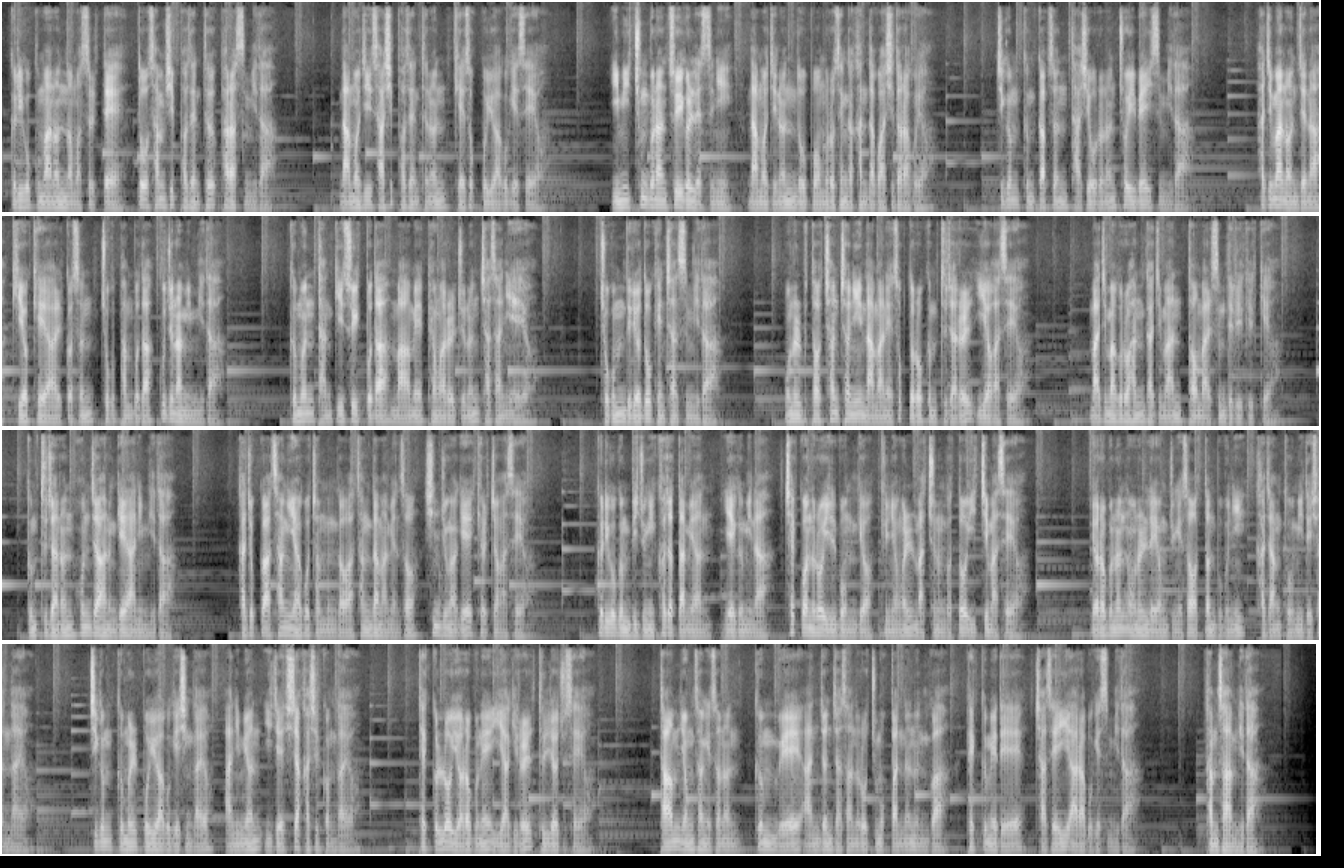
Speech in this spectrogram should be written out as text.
그리고 9만 원 넘었을 때 또 30% 팔았습니다. 나머지 40%는 계속 보유하고 계세요. 이미 충분한 수익을 냈으니 나머지는 노보험으로 생각한다고 하시더라고요. 지금 금값은 다시 오르는 초입에 있습니다. 하지만 언제나 기억해야 할 것은 조급함보다 꾸준함입니다. 금은 단기 수익보다 마음의 평화를 주는 자산이에요. 조금 느려도 괜찮습니다. 오늘부터 천천히 나만의 속도로 금 투자를 이어가세요. 마지막으로 한 가지만 더 말씀드릴게요. 금 투자는 혼자 하는 게 아닙니다. 가족과 상의하고 전문가와 상담하면서 신중하게 결정하세요. 그리고 금 비중이 커졌다면 예금이나 채권으로 일부 옮겨 균형을 맞추는 것도 잊지 마세요. 여러분은 오늘 내용 중에서 어떤 부분이 가장 도움이 되셨나요? 지금 금을 보유하고 계신가요? 아니면 이제 시작하실 건가요? 댓글로 여러분의 이야기를 들려주세요. 다음 영상에서는 금 외의 안전자산으로 주목받는 은과 백금에 대해 자세히 알아보겠습니다. 감사합니다.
